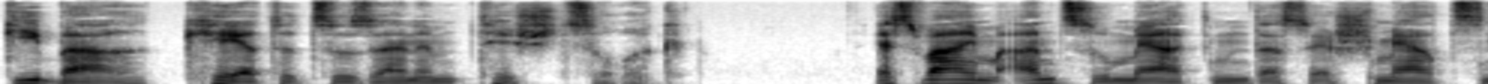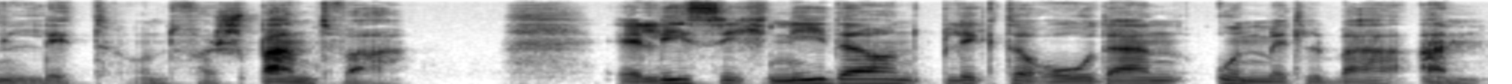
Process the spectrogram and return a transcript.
Gibar kehrte zu seinem Tisch zurück. Es war ihm anzumerken, dass er Schmerzen litt und verspannt war. Er ließ sich nieder und blickte Rodan unmittelbar an.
